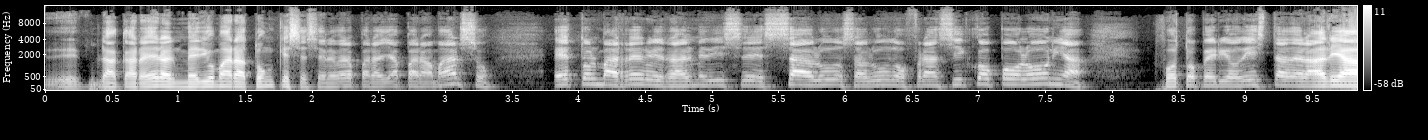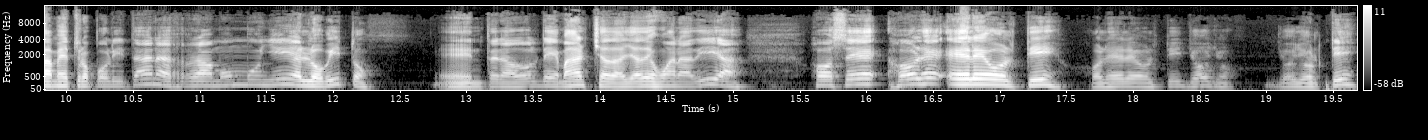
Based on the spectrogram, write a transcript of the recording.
eh, la carrera, el medio maratón que se celebra para allá para marzo. Héctor Marrero, Israel me dice saludos, saludos. Francisco Polonia, fotoperiodista del área metropolitana. Ramón Muñiz, el Lobito, eh, entrenador de marcha de allá de Juana Díaz. José, Jorge L. Ortiz, Jorge L. Ortiz, Yoyo, Yoyo Ortiz,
